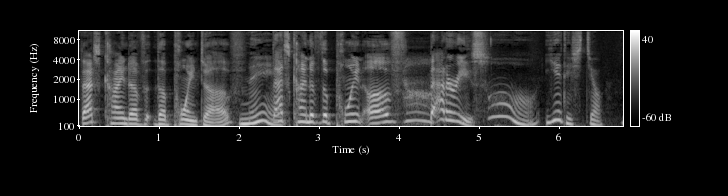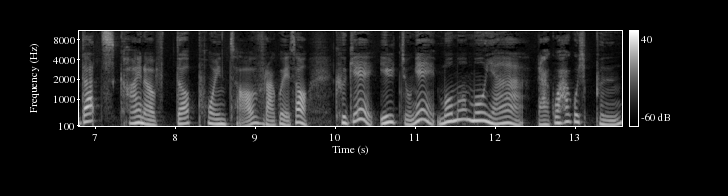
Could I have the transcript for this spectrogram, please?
That's kind of the point of. 네. That's kind of the point of batteries. 어, 어, 이해되시죠? That's kind of the point of 라고 해서 그게 일종의 뭐뭐뭐야 라고 하고 싶은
